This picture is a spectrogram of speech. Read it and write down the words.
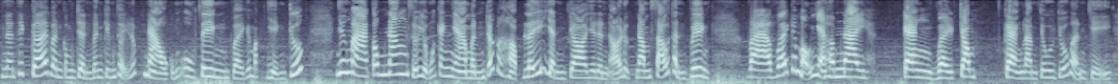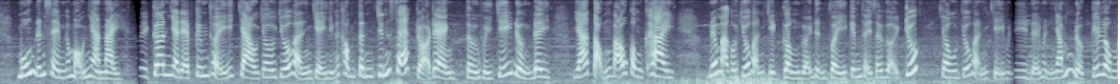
nên thiết kế bên công trình bên Kim Thủy lúc nào cũng ưu tiên về cái mặt diện trước. Nhưng mà công năng sử dụng cái căn nhà mình rất là hợp lý dành cho gia đình ở được 5-6 thành viên. Và với cái mẫu nhà hôm nay, càng về trong càng làm cho cô chú và anh chị muốn đến xem cái mẫu nhà này. Vì kênh Nhà đẹp Kim Thủy chào cho cô chú và anh chị những cái thông tin chính xác rõ ràng từ vị trí đường đi, giá tổng báo công khai. Nếu mà cô chú và anh chị cần gửi định vị Kim Thủy sẽ gửi trước cho cô chú và anh chị mình đi để mình nhắm được km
